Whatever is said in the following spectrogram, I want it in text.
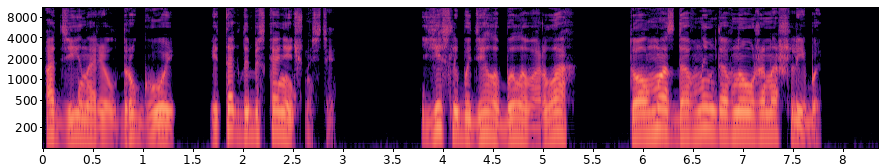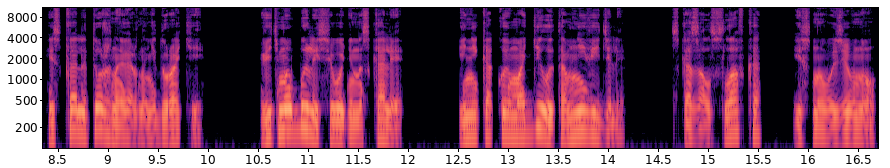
Один орел, другой, и так до бесконечности. Если бы дело было в орлах, то алмаз давным-давно уже нашли бы. Искали тоже, наверное, не дураки. Ведь мы были сегодня на скале, и никакой могилы там не видели», — сказал Славка и снова зевнул.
